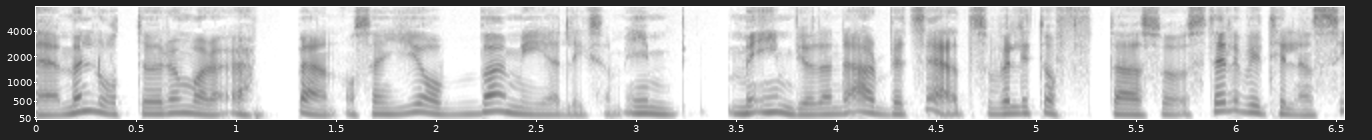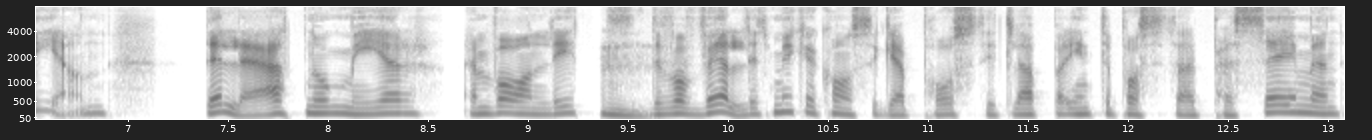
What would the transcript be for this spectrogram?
Eh, Men låt dörren vara öppen och sen jobba med, liksom, in, med inbjudande arbetssätt. Så väldigt ofta så ställer vi till en scen. Det lät nog mer än vanligt. Mm. Det var väldigt mycket konstiga post-it-lappar, inte post-it per se, men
